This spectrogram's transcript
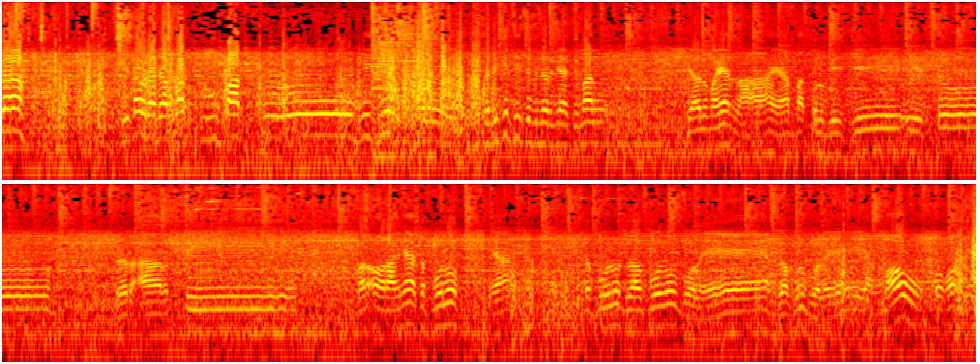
Alhamdulillah kita udah dapat 40 biji. Sedikit sih sebenarnya cuman ya lumayan lah ya 40 biji itu berarti per orangnya 10 ya. 10 20 boleh 20 boleh yang mau pokoknya.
